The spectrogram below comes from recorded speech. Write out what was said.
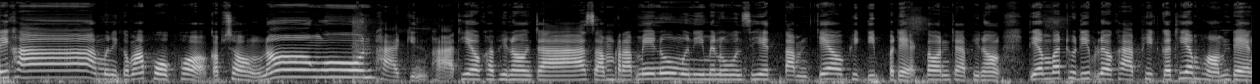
สวัสดีค่ะมือนี้ก็มาพบพอกับช่องน้องวูนพากินพาเที่ยวค่ะพี่น้องจ้าสำหรับเมนูมือนี้เมนูวูนสิเฮ็ดตำแจ่วพริกดิบปลาแดกตอนจ้าพี่น้องเตรียมวัตถุดิบแล้วค่ะพริกกระเทียมหอมแดง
